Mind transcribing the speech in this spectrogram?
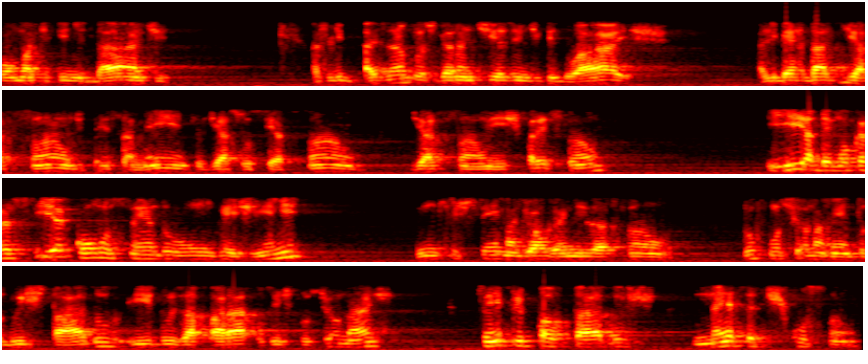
como a dignidade, as, as amplas garantias individuais, a liberdade de ação, de pensamento, de associação, de ação e expressão, e a democracia como sendo um regime, um sistema de organização do funcionamento do Estado e dos aparatos institucionais, sempre pautados nessa discussão.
